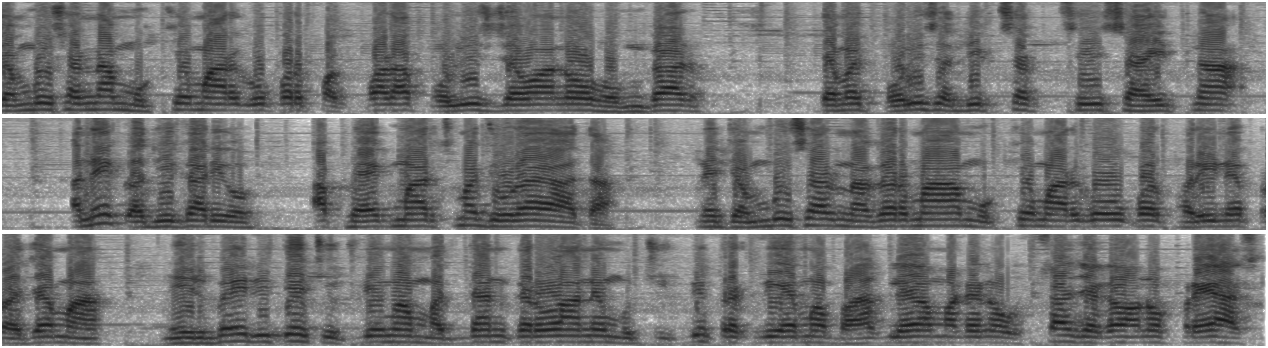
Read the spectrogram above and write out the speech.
જંબુસરના મુખ્ય માર્ગ ઉપર પગપાળા પોલીસ જવાનો, હોમગાર્ડ તેમજ પોલીસ અધિક્ષક શ્રી સહિતના અનેક અધિકારીઓ આ ફ્લેગ માર્ચમાં જોડાયા હતા. અને જંબુસર નગરમાં મુખ્ય માર્ગો ઉપર ફરીને પ્રજામાં નિર્ભય રીતે ચૂંટણીમાં મતદાન કરવા અને ચૂંટણી પ્રક્રિયામાં ભાગ લેવા માટેનો ઉત્સાહ જગાવવાનો પ્રયાસ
